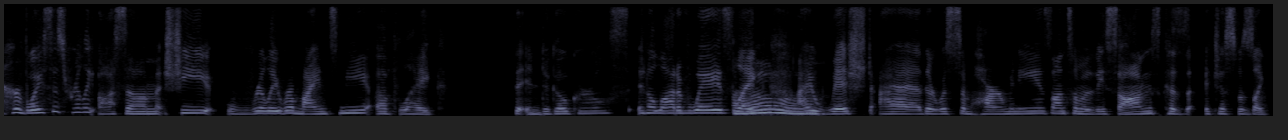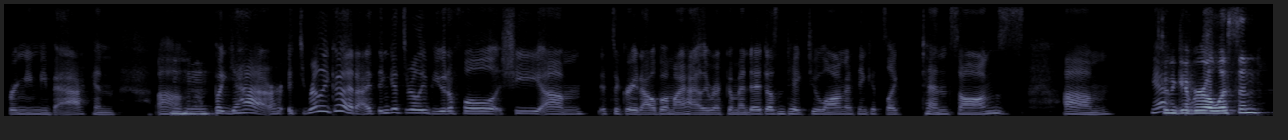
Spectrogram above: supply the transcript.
her voice is really awesome she really reminds me of like the Indigo Girls in a lot of ways. Like oh. I wished uh, there was some harmonies on some of these songs because it just was like bringing me back. And um, mm-hmm. but yeah, it's really good. I think it's really beautiful. She um, it's a great album. I highly recommend it. It doesn't take too long. I think it's like ten songs. Um, yeah, gonna give her a listen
